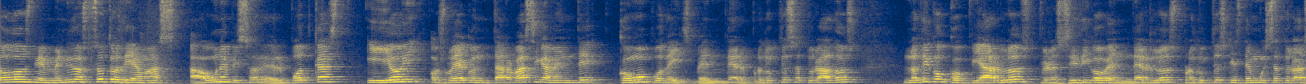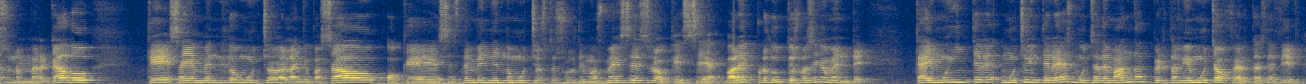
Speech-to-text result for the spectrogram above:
todos, bienvenidos otro día más a un episodio del podcast y hoy os voy a contar básicamente cómo podéis vender productos saturados, no digo copiarlos, pero sí digo venderlos, productos que estén muy saturados en el mercado, que se hayan vendido mucho el año pasado o que se estén vendiendo mucho estos últimos meses, lo que sea, ¿vale? Productos básicamente que hay mucho interés, mucha demanda, pero también mucha oferta. Es decir,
